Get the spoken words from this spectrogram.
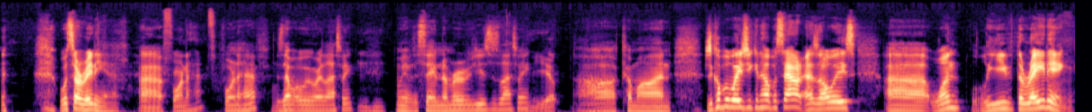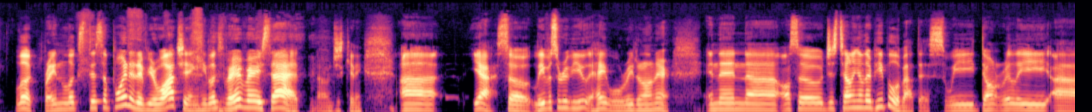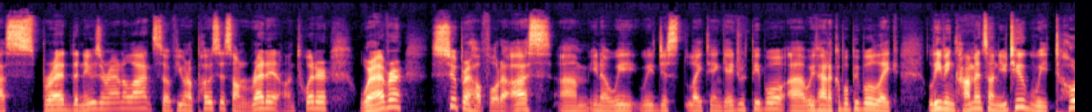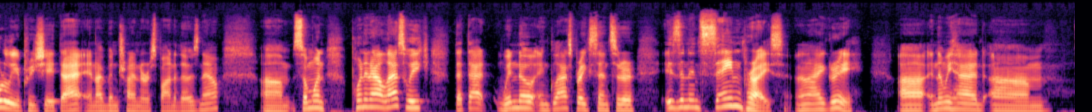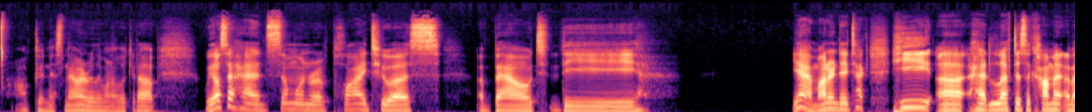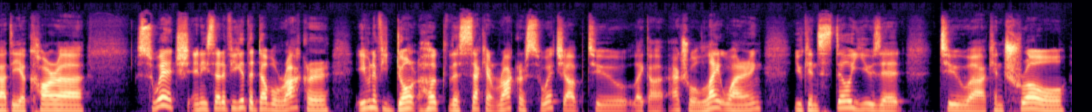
guys. What's our rating at? Uh, four and a half. Four and a half? Is that what we were last week? Mm-hmm. And we have the same number of reviews as last week. Yep. Ah, come on. There's a couple ways you can help us out. As always, uh, one, leave the rating. Look, Braden looks disappointed if you're watching. He looks very, very sad. No, I'm just kidding. Uh, yeah, so leave us a review. Hey, we'll read it on air. And then uh, also just telling other people about this. We don't really uh, spread the news around a lot. So if you want to post this on Reddit, on Twitter, wherever, super helpful to us. Um, you know, we we just like to engage with people. Uh, we've had a couple people like leaving comments on YouTube. We totally appreciate that, and I've been trying to respond to those now. Um, someone pointed out last week that that window and glass break sensor is an insane price, and I agree. Uh, and then we had, um, oh goodness, now I really want to look it up. We also had someone reply to us about the yeah modern day tech. He uh, had left us a comment about the Aqara switch and he said if you get the double rocker even if you don't hook the second rocker switch up to like a actual light wiring you can still use it to uh, control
